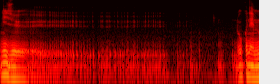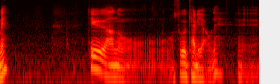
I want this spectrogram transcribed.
26年目？っていうあのすごいキャリアをね、え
